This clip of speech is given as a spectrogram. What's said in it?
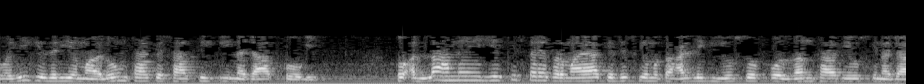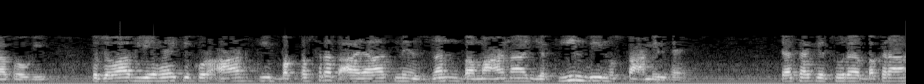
وہی کے ذریعے معلوم تھا کہ ساتھی کی نجات ہوگی، تو اللہ نے یہ کس طرح فرمایا کہ جس کے متعلق یوسف کو زن تھا کہ اس کی نجات ہوگی؟ تو جواب یہ ہے کہ قرآن کی بکثرت آیات میں زن بمانا یقین بھی مستعمل ہے۔ جیسا کہ سورہ بکرا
